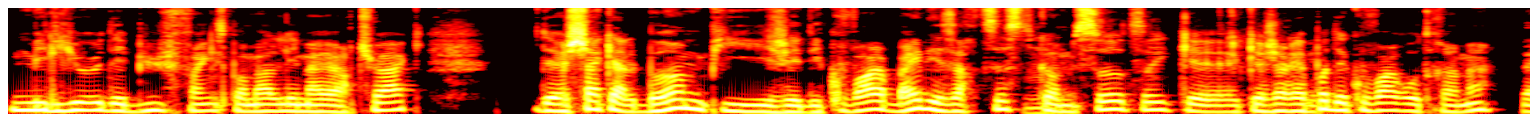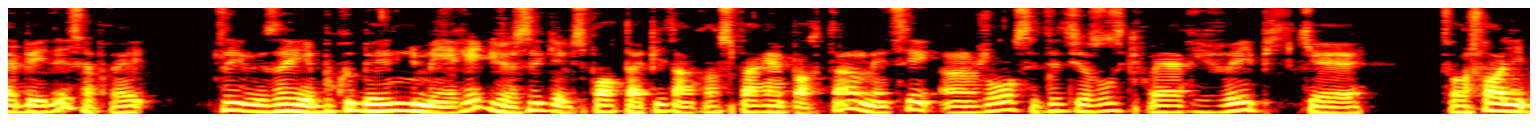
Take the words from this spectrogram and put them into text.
milieu, début, fin, c'est pas mal les meilleurs tracks de chaque album puis j'ai découvert bien des artistes Mm. comme ça tu sais que que j'aurais pas découvert autrement La BD, ça pourrait être- tu sais, il y a beaucoup de BD numériques, je sais que le support papier est encore super important, mais tu sais, un jour, c'est peut-être quelque chose qui pourrait arriver, puis que tu vas voir les,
